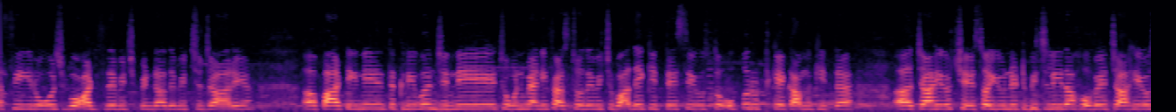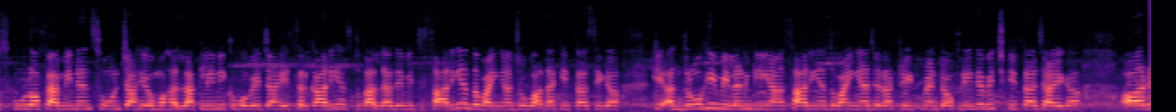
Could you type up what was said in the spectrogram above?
ਅਸੀਂ ਰੋਜ਼ ਵਾਰਡਸ ਦੇ ਵਿੱਚ ਪਿੰਡਾਂ ਦੇ ਵਿੱਚ ਜਾ ਰਹੇ ਹਾਂ। ਪਾਰਟੀ ਨੇ ਤਕਰੀਬਨ ਜਿੰਨੇ ਚੋਣ ਮੈਨੀਫੈਸਟੋ ਦੇ ਵਿੱਚ ਵਾਅਦੇ ਕੀਤੇ ਸੀ, ਉਸ ਤੋਂ ਉੱਪਰ ਉੱਠ ਕੇ ਕੰਮ ਕੀਤਾ। ਚਾਹੇ ਉਹ 600 ਯੂਨਿਟ ਬਿਜਲੀ ਦਾ ਹੋਵੇ, ਚਾਹੇ ਉਹ ਸਕੂਲ ਆਫ ਐਮੀਨੈਂਸ ਹੋਣ, ਚਾਹੇ ਉਹ ਮੁਹੱਲਾ ਕਲੀਨਿਕ ਹੋਵੇ, ਚਾਹੇ ਸਰਕਾਰੀ ਹਸਪਤਾਲਾਂ ਦੇ ਵਿੱਚ ਸਾਰੀਆਂ ਦਵਾਈਆਂ ਜੋ ਵਾਅਦਾ ਕੀਤਾ ਸੀਗਾ ਕਿ ਅੰਦਰੋਂ ਹੀ ਮਿਲਣਗੀਆਂ, ਸਾਰੀਆਂ ਦਵਾਈਆਂ ਜਿਹੜਾ ਟ੍ਰੀਟਮੈਂਟ ਆਫ ਫਰੀ ਦੇ ਵਿੱਚ ਕੀਤਾ ਜਾਏਗਾ। ਔਰ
